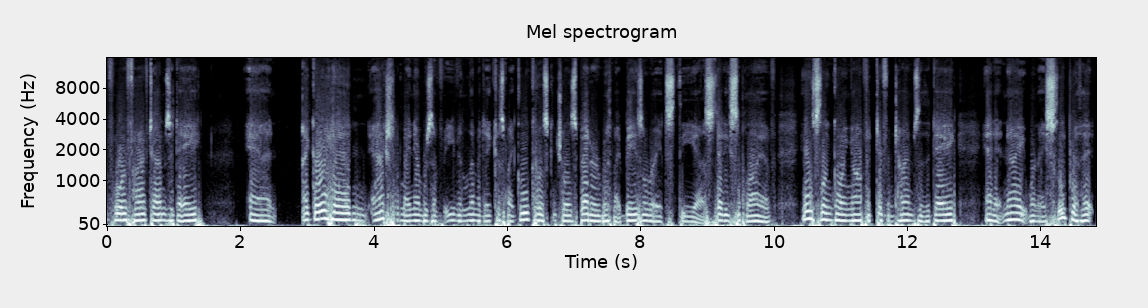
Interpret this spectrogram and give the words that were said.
four or five times a day, and I go ahead and actually my numbers have even limited because my glucose control is better with my basal rates, the uh, steady supply of insulin going off at different times of the day and at night when I sleep with it.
